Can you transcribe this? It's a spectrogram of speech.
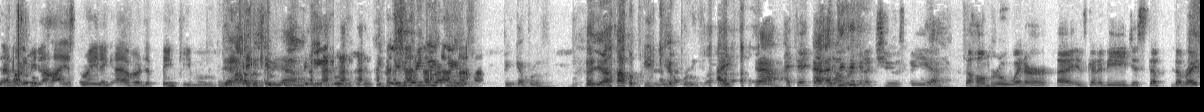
That might be the highest rating ever. The pinky move. Yeah, Yeah, pinky, yeah, pinky. pinky proof. It is a a pinky pinky. proof. Pinky proof. yeah, pinky approved. I Yeah. I think that's Uh, how we're is- gonna choose the uh, Yeah. the homebrew winner uh, is gonna be just the the right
